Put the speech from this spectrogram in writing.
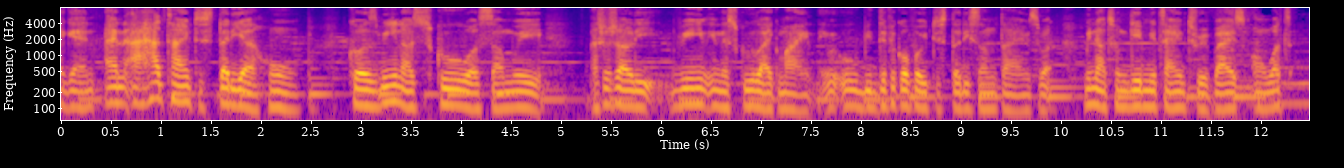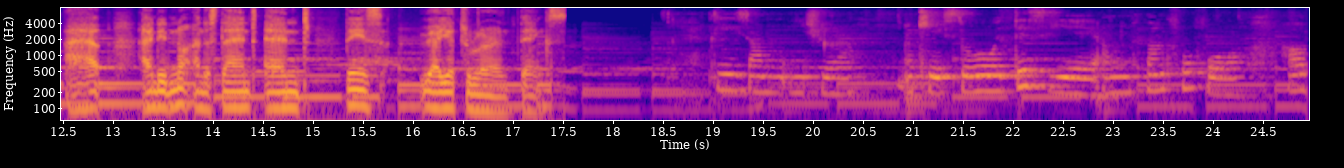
again. And I had time to study at home because being at school was some way, especially being in a school like mine, it, will be difficult for you to study sometimes. But being at home gave me time to revise on what I have I did not understand and things we are yet to learn. Thanks. Please, I'm Inshura. Okay, so this year I'm thankful for how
